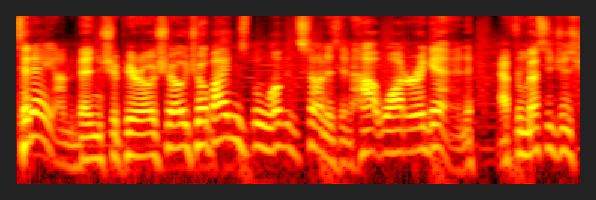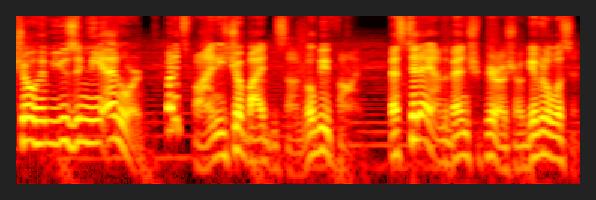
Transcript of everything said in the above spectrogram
Today on The Ben Shapiro Show, Joe Biden's beloved son is in hot water again after messages show him using the N word. But it's fine, he's Joe Biden's son. He'll be fine. That's today on The Ben Shapiro Show. Give it a listen.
